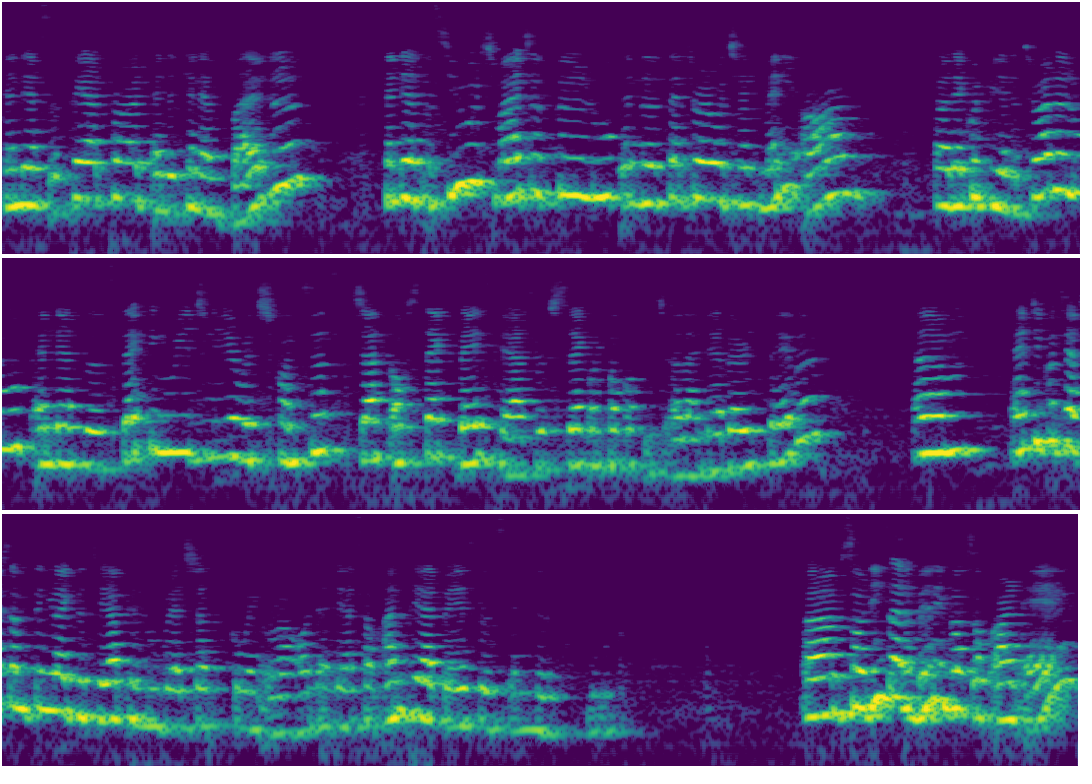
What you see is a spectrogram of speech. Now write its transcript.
then there's a paired part and it can have bulges. Then there's this huge multiple loop in the center which has many arms. Uh, there could be an internal loop, and there's a stacking region here which consists just of stacked base pairs which stack on top of each other, and they're very stable. Um, and you could have something like this hairpin loop where it's just going around, and there are some unpaired bases in this loop. Um, so these are the building blocks of RNA,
